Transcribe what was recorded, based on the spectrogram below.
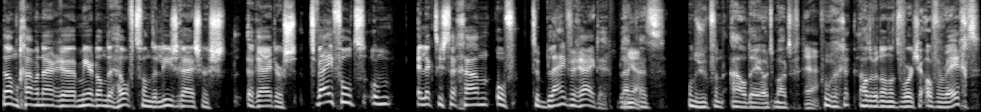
Dan gaan we naar uh, meer dan de helft van de lease-rijders twijfelt om elektrisch te gaan of te blijven rijden. Blijkt ja. uit onderzoek van ALD Automotive. Ja. Vroeger hadden we dan het woordje overweegt.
